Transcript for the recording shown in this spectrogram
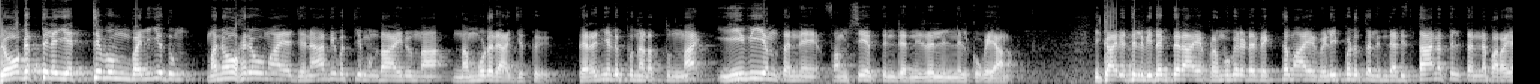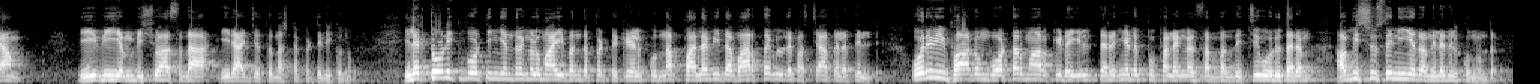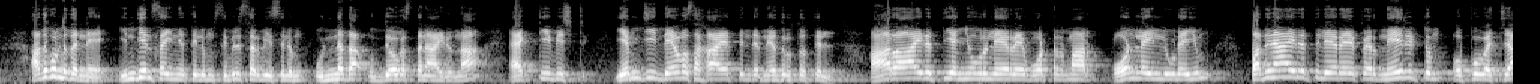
ലോകത്തിലെ ഏറ്റവും വലിയതും മനോഹരവുമായ ജനാധിപത്യമുണ്ടായിരുന്ന നമ്മുടെ രാജ്യത്ത് തെരഞ്ഞെടുപ്പ് നടത്തുന്ന ഇ വി എം തന്നെ സംശയത്തിന്റെ നിഴലിൽ നിൽക്കുകയാണ്. ഇക്കാര്യത്തിൽ വിദഗ്ധരായ പ്രമുഖരുടെ വ്യക്തമായ വെളിപ്പെടുത്തലിന്റെ അടിസ്ഥാനത്തിൽ തന്നെ പറയാം ഇ വി എം വിശ്വാസ്യത ഈ രാജ്യത്ത് നഷ്ടപ്പെട്ടിരിക്കുന്നു. ഇലക്ട്രോണിക് വോട്ടിംഗ് യന്ത്രങ്ങളുമായി ബന്ധപ്പെട്ട് കേൾക്കുന്ന പലവിധ വാർത്തകളുടെ പശ്ചാത്തലത്തിൽ ഒരു വിഭാഗം വോട്ടർമാർക്കിടയിൽ തെരഞ്ഞെടുപ്പ് ഫലങ്ങൾ സംബന്ധിച്ച് ഒരുതരം അവിശ്വസനീയത നിലനിൽക്കുന്നുണ്ട്. അതുകൊണ്ട് തന്നെ ഇന്ത്യൻ സൈന്യത്തിലും സിവിൽ സർവീസിലും ഉന്നത ഉദ്യോഗസ്ഥനായിരുന്ന ആക്ടിവിസ്റ്റ് എം ജി ദേവസഹായത്തിന്റെ നേതൃത്വത്തിൽ ആറായിരത്തി അഞ്ഞൂറിലേറെ വോട്ടർമാർ ഓൺലൈനിലൂടെയും പതിനായിരത്തിലേറെ പേർ നേരിട്ടും ഒപ്പുവെച്ച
